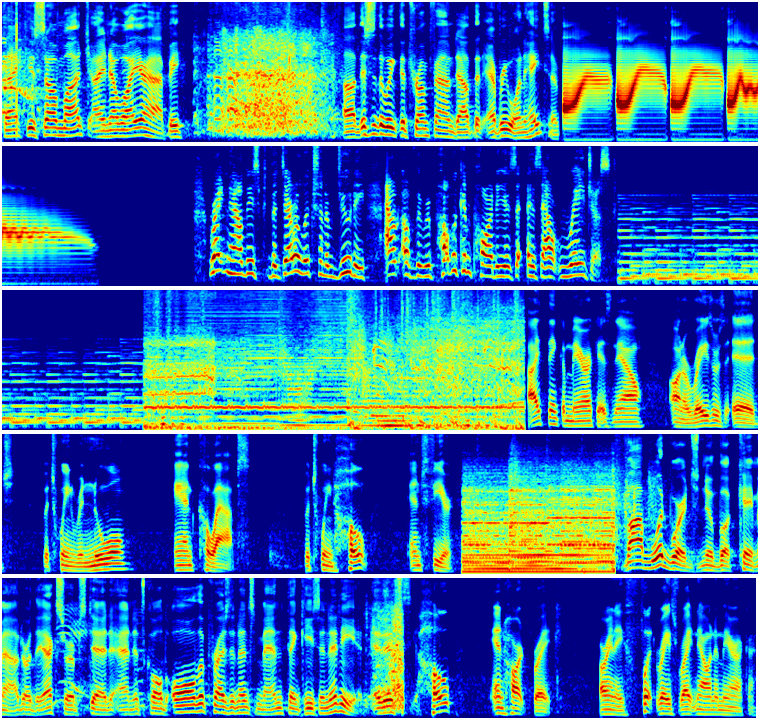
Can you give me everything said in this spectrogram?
Thank you so much. I know why you're happy. Uh, this is the week that Trump found out that everyone hates him. Right now, these, the dereliction of duty out of the Republican Party is, is outrageous. I think America is now on a razor's edge between renewal and collapse, between hope and fear. Bob Woodward's new book came out, or the excerpts did, and it's called All the President's Men Think He's an Idiot. It is Hope and heartbreak are in a foot race right now in America.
